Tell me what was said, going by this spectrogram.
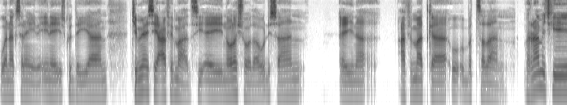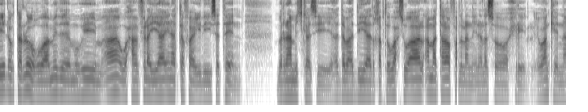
wanaagsanayn inay isku dayaan jimicsi caafimaad si ay noloshooda u dhisaan ayna caafimaadka u badsadaan barnaamijkii doctor luuq waa mid muhiim ah waxaan filayaa inaad ka faa'iideysateen barnaamijkaasi. Haddaba haddii aad qabto wax su'aal ama talo fadlan inala soo xiriir ciwaankeenna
